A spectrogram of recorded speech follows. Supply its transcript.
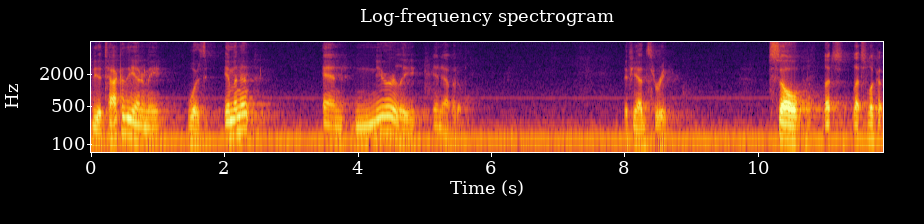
the attack of the enemy was imminent and nearly inevitable. If you had three. So let's, let's look at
